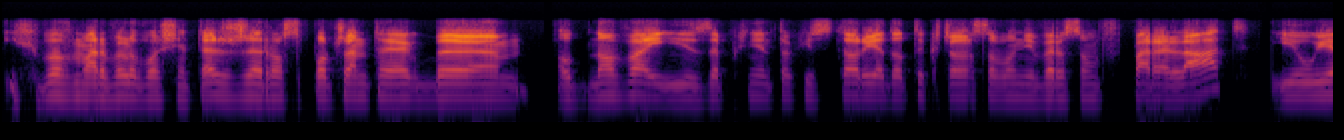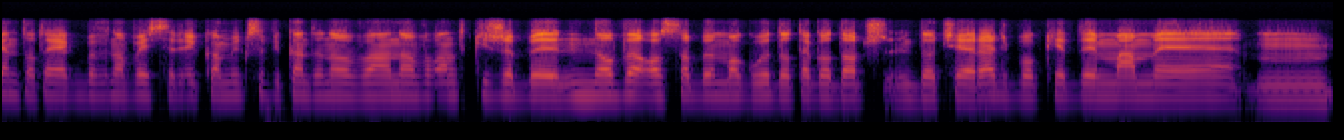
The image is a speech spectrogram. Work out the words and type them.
i chyba w Marvelu właśnie też, że rozpoczęto jakby od nowa i zepchnięto historię dotychczasową uniwersum w parę lat. I ujęto to jakby w nowej serii komiksów i kontynuowano wątki, żeby nowe osoby mogły do tego doc- docierać, bo kiedy mamy mm,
